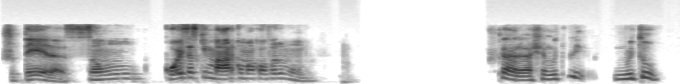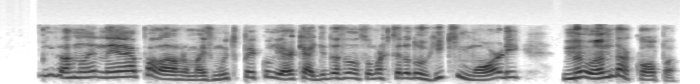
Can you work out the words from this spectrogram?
chuteiras, são coisas que marcam uma Copa do Mundo. Cara, eu achei muito, muito bizarro, não é nem é a palavra, mas muito peculiar que a Adidas lançou uma chuteira do Rick Morty no ano da Copa.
